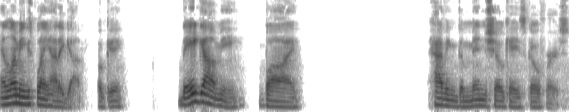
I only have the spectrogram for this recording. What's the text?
And let me explain how they got me, okay? They got me by having the men's showcase go first.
